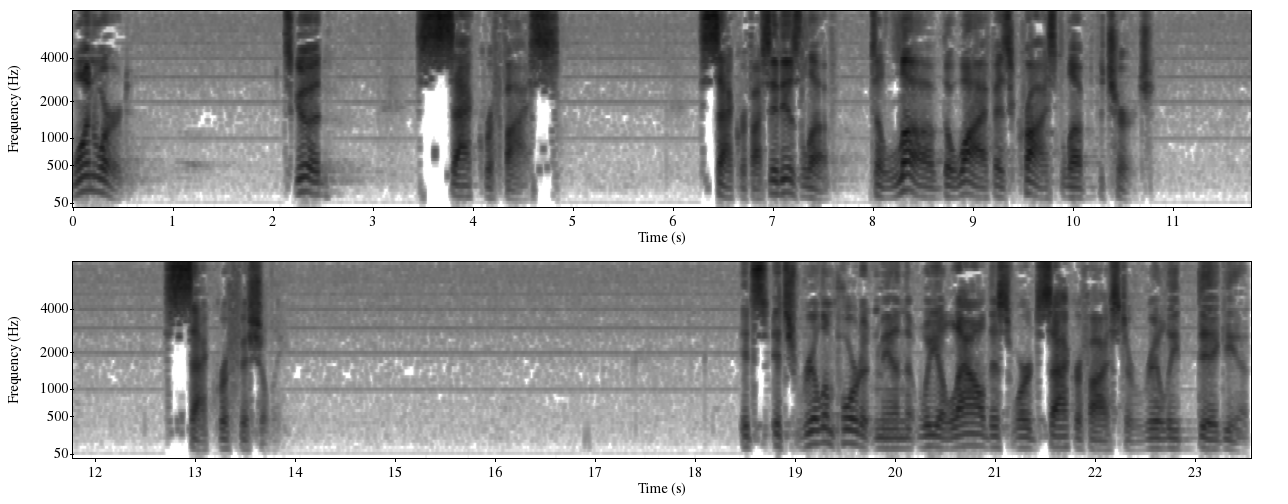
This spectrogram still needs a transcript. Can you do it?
One word. It's good. Sacrifice. Sacrifice. It is love. To love the wife as Christ loved the church. Sacrificially. It's, it's real important, men, that we allow this word sacrifice to really dig in.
